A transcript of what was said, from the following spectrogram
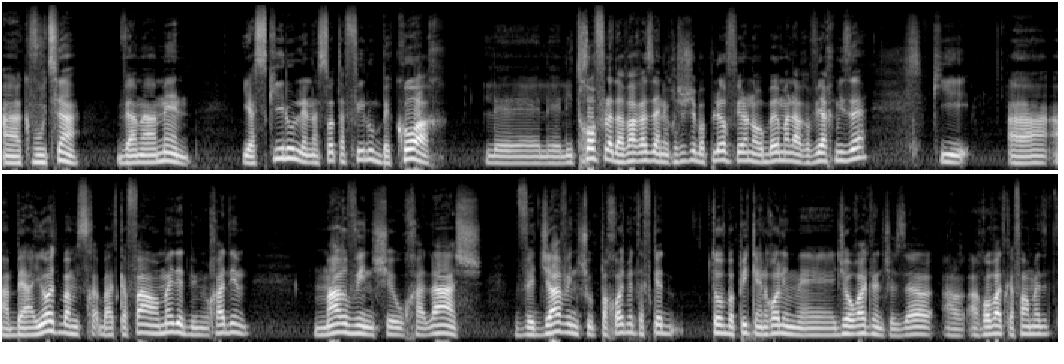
הקבוצה והמאמן ישכילו לנסות אפילו בכוח ל- ל- לדחוף לדבר הזה, אני חושב שבפלייאוף יהיה לנו הרבה מה להרוויח מזה, כי הבעיות במשח... בהתקפה העומדת, במיוחד עם מרווין שהוא חלש, וג'אבין שהוא פחות מתפקד טוב ב pick and roll עם uh, ג'ו רגלנד, שזה הרוב ההתקפה עומדת,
